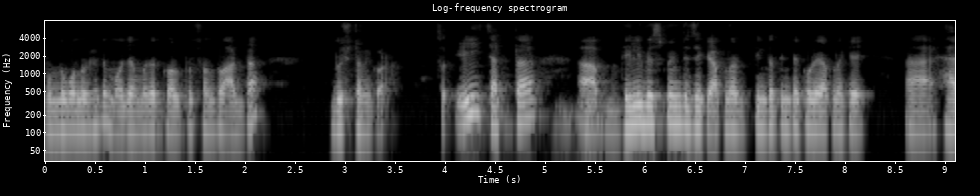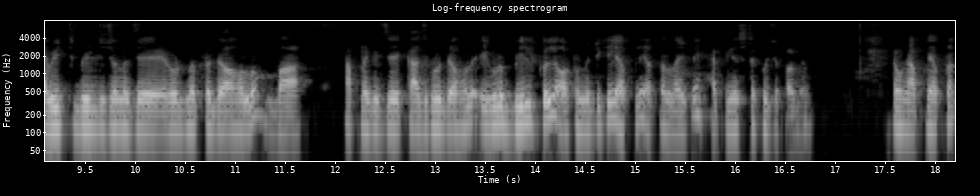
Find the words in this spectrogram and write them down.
বন্ধু বান্ধবের সাথে মজার মজার গল্প, ছন্দ, আড্ডা, দুষ্টামি করা। তো এই চারটা ডেলি বেসমেন্টে যে আপনার তিনটা তিনটা করে আপনাকে হ্যাবিট বিল্ডের জন্য যে রোডম্যাপটা দেওয়া হলো বা আপনাকে যে কাজগুলো দেওয়া হলো, এগুলো বিল্ড করলে অটোমেটিক্যালি আপনি আপনার লাইফে হ্যাপিনেসটা খুঁজে পাবেন। এবং আপনি আপনার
